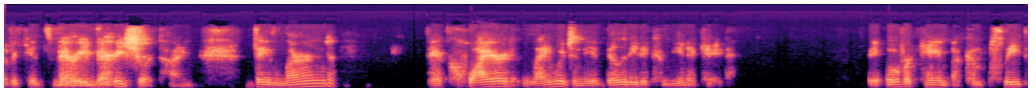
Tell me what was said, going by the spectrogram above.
of the kids, very, very short time, they learned, they acquired language and the ability to communicate. They overcame a complete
